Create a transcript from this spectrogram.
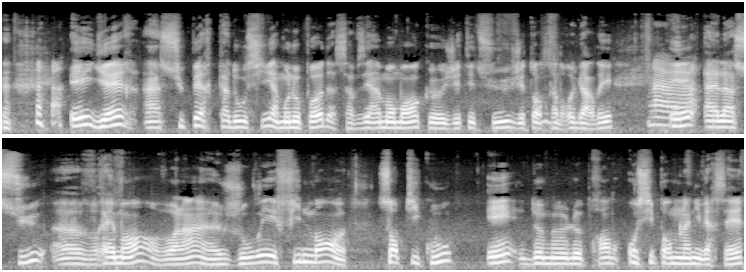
Et hier, un super cadeau aussi, un monopode. Ça faisait un moment que j'étais dessus, que j'étais en train de regarder. Ah, Et elle a su euh, vraiment voilà, euh, jouer finement euh, son petit coup et de me le prendre aussi pour mon anniversaire.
